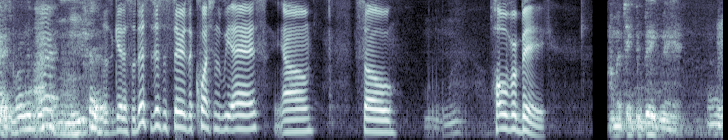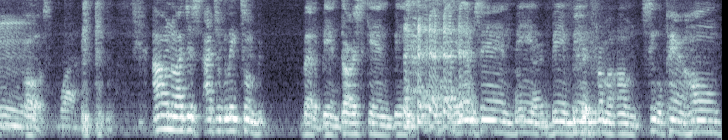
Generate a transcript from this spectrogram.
Yeah. let's run it down. Mhm. Let's get it. So this is just a series of questions we ask. Um, so Hover big. I'm gonna take the big man. Mm. Pause. Wow. I don't know. I just I just relate to him better. Being dark skinned, being you know what I'm saying, being Okay. being being from a um single parent home.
